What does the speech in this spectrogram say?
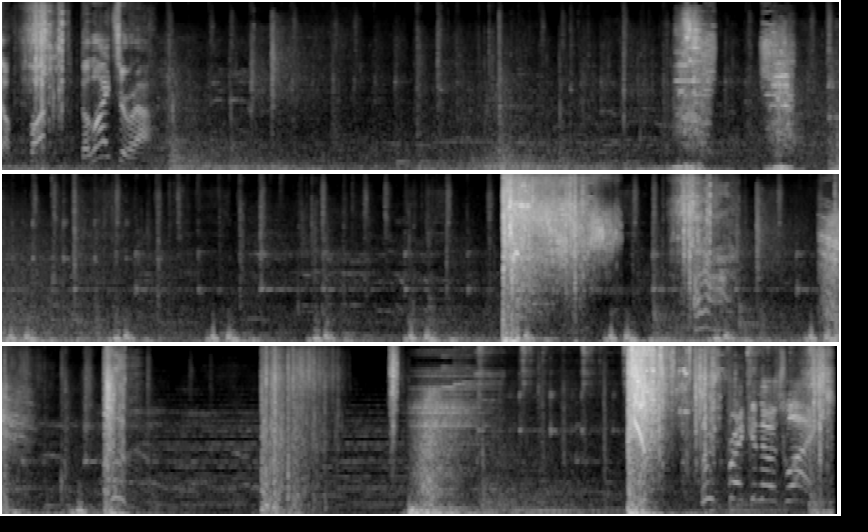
The fuck? The lights are out. Who's breaking those lights?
